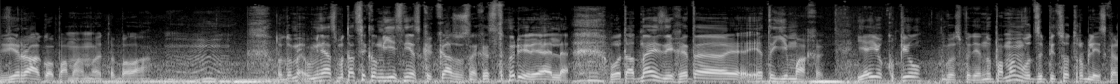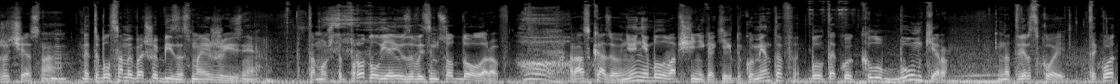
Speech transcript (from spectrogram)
Virago, по-моему, это была. Вот у меня, у меня с мотоциклом есть несколько казусных историй, реально. Вот одна из них это, это Yamaha. Я ее купил, господи, ну, по-моему, вот за 500 рублей, скажу честно. Это был самый большой бизнес в моей жизни. Потому что продал я ее за 800 долларов. Рассказываю, у нее не было вообще никаких документов. Был такой клуб «Бункер», на Тверской. Так вот,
